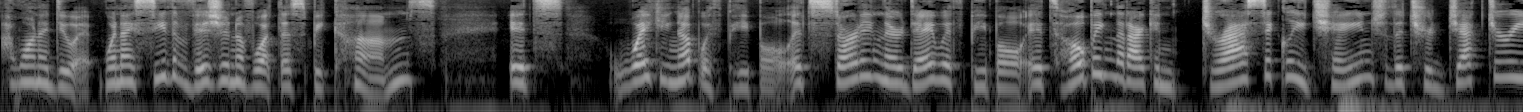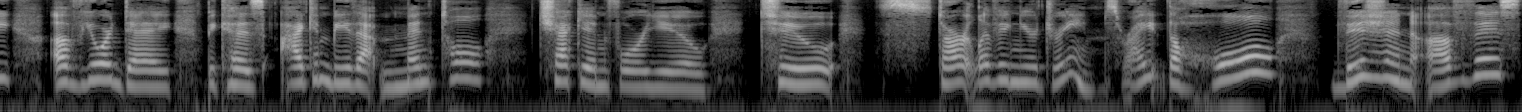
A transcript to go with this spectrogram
I want to do it. When I see the vision of what this becomes, it's waking up with people. It's starting their day with people. It's hoping that I can drastically change the trajectory of your day because I can be that mental check in for you to start living your dreams, right? The whole vision of this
